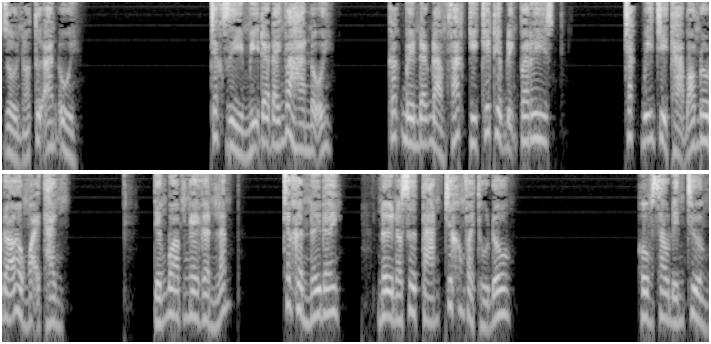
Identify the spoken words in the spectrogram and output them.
Rồi nó tự an ủi. Chắc gì Mỹ đã đánh vào Hà Nội. Các bên đang đàm phát ký kết hiệp định Paris. Chắc Mỹ chỉ thả bom đâu đó ở ngoại thành. Tiếng bom nghe gần lắm. Chắc gần nơi đây, nơi nó sơ tán chứ không phải thủ đô. Hôm sau đến trường,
